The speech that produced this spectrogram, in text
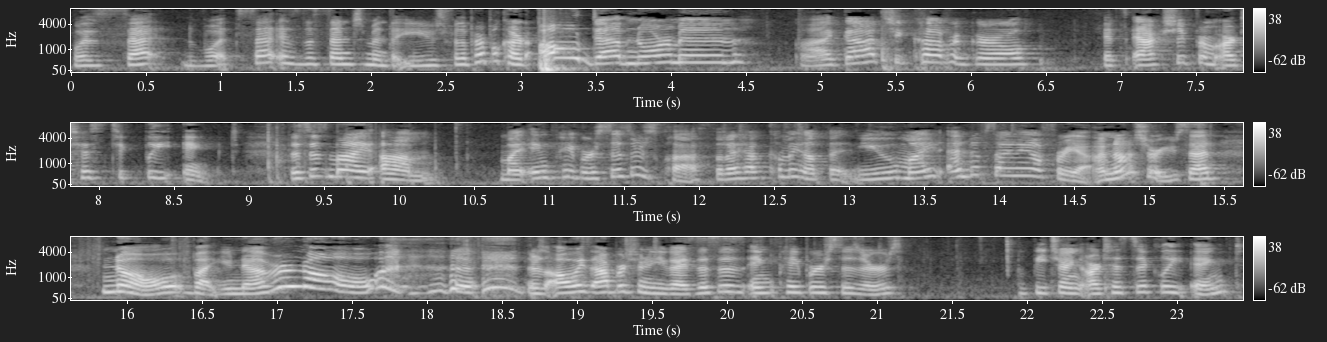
Was set, what set is the sentiment that you used for the purple card? Oh, Deb Norman. I got you covered, girl. It's actually from Artistically Inked. This is my um my ink paper scissors class that I have coming up that you might end up signing up for yet. I'm not sure. You said no, but you never know. There's always opportunity, you guys. This is ink paper scissors featuring Artistically Inked.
